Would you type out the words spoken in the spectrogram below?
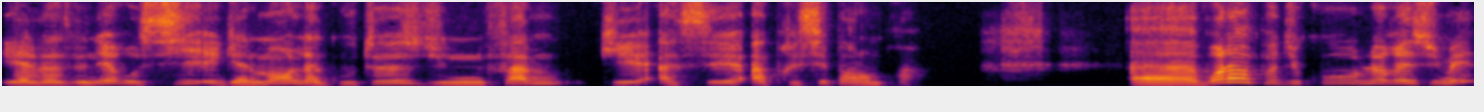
Et elle va devenir aussi également la goûteuse d'une femme qui est assez appréciée par l'empereur. Euh, voilà un peu du coup le résumé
